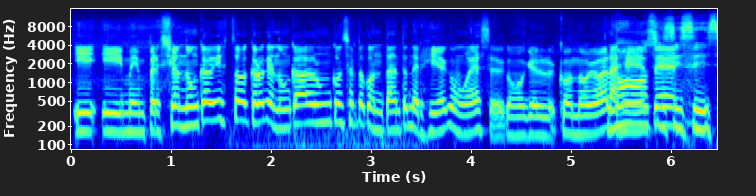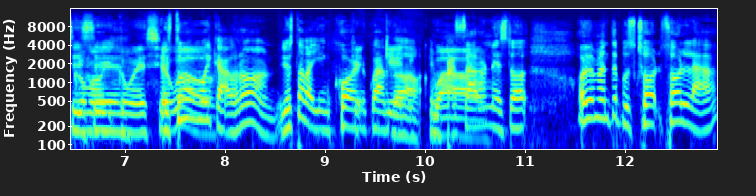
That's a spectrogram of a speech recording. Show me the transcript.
y, y me impresionó. Nunca he visto, creo que nunca va a haber un concierto con tanta energía como ese. Como que cuando veo a la no, gente, sí, sí, sí, como, sí. como decía, Estuvo wow. muy cabrón. Yo estaba ahí en Qué- cuando qué- wow. empezaron esto. Obviamente, pues sol- sola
